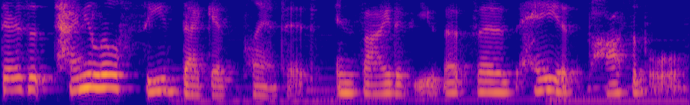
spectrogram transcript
there's a tiny little seed that gets planted inside of you that says, hey, it's possible.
